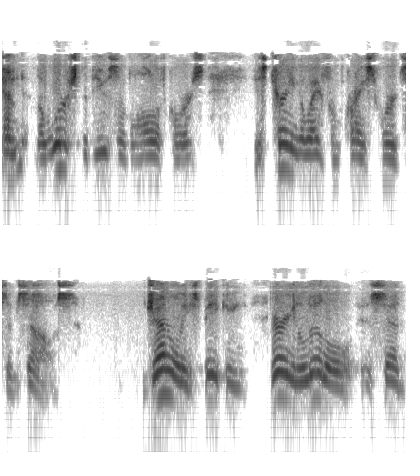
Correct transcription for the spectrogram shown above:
And the worst abuse of all, of course, is turning away from Christ's words themselves. Generally speaking, very little is said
